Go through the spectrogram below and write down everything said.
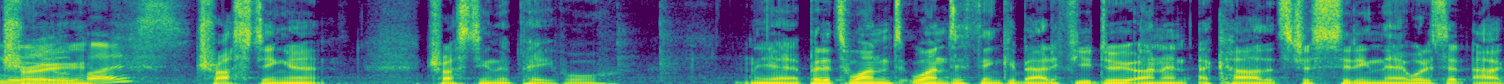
True. place? Trusting it, trusting the people. Yeah, but it's one one to think about if you do own a car that's just sitting there. What is it? Uh,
